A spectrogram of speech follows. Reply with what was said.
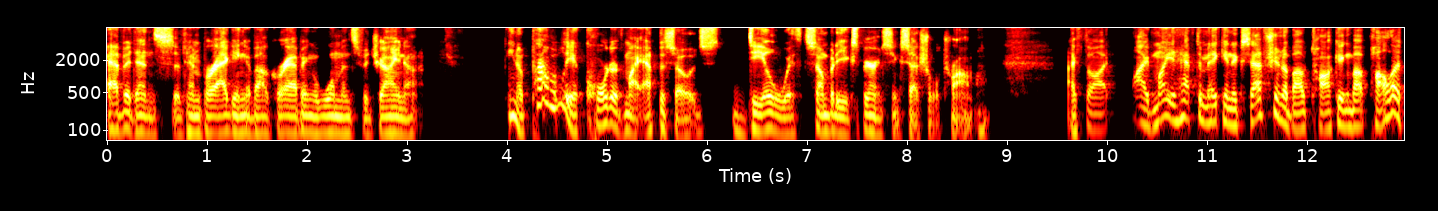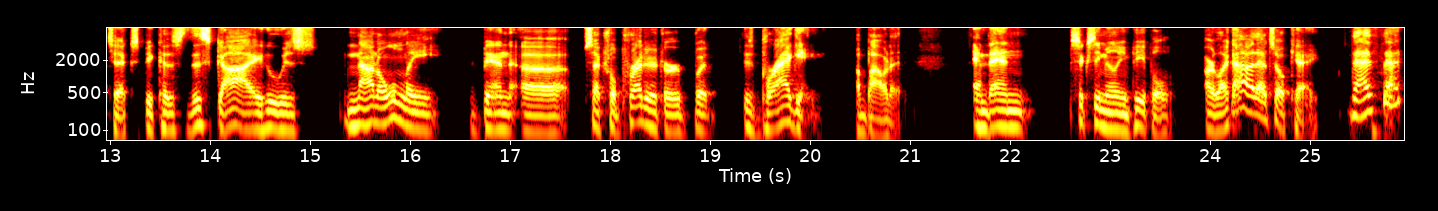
evidence of him bragging about grabbing a woman's vagina, you know, probably a quarter of my episodes deal with somebody experiencing sexual trauma. I thought I might have to make an exception about talking about politics because this guy who has not only been a sexual predator, but is bragging about it. And then 60 million people are like, oh, that's okay. That, that,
